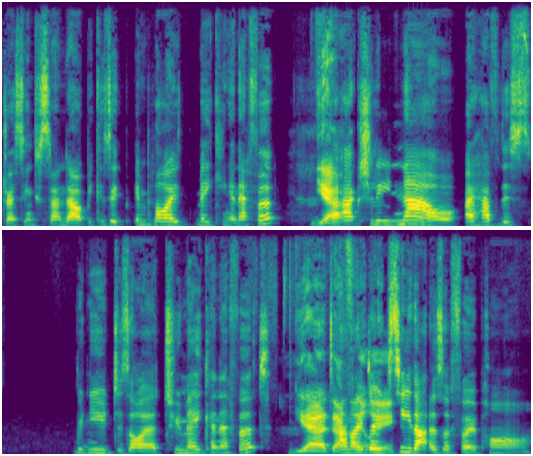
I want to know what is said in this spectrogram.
dressing to stand out because it implied making an effort. Yeah. But actually, now I have this renewed desire to make an effort. Yeah, definitely. And I don't see that as a faux pas.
